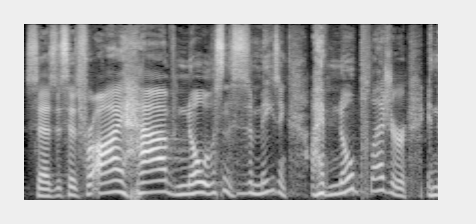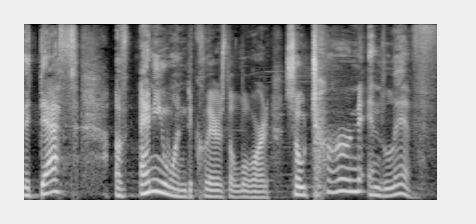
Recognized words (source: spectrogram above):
says. It says, For I have no, listen, this is amazing. I have no pleasure in the death of anyone, declares the Lord. So turn and live.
